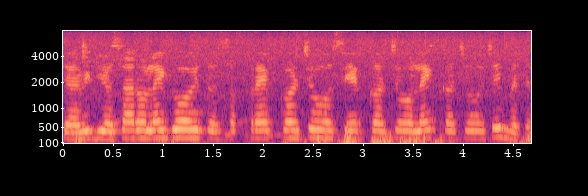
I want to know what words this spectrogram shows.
જો, વીડિયો સારો લાગ્યો હોય તો સબસ્ક્રાઈબ કરજો શેર કરજો લાઈક કરજો. જય માતા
